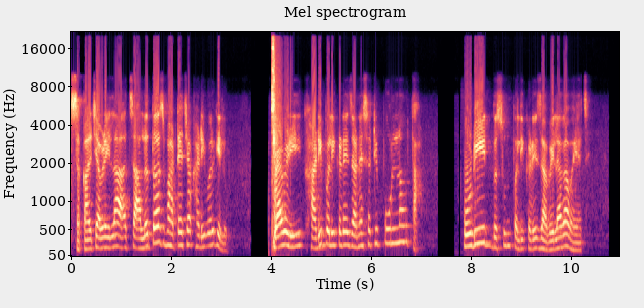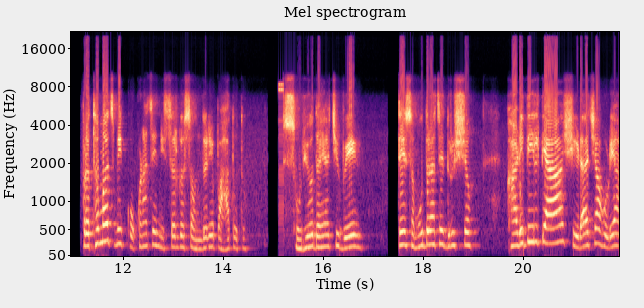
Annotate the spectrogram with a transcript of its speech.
सकाळच्या वेळेला चालतच भाट्याच्या खाडीवर गेलो. त्यावेळी खाडी पलीकडे जाण्यासाठी पूल नव्हता. होडीत बसून पलीकडे जावे लागावयाचे. प्रथमच मी कोकणाचे निसर्ग सौंदर्य पाहत होतो. सूर्योदयाची वेळ ते समुद्राचे दृश्य खाडीतील त्या शिडाच्या होड्या.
